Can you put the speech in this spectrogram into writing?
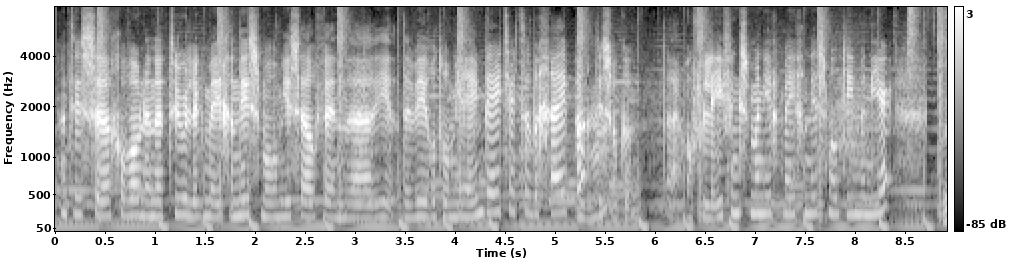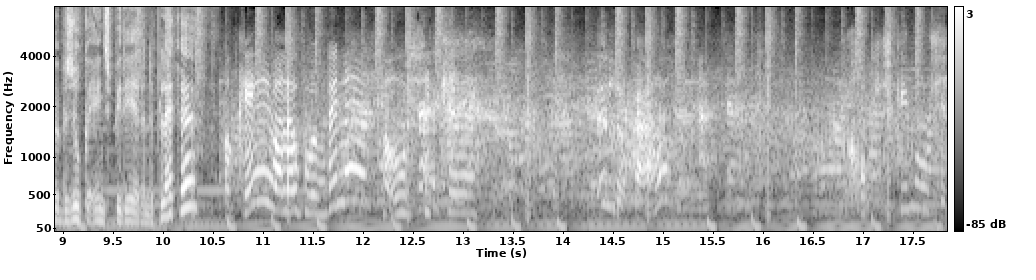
Het is uh, gewoon een natuurlijk mechanisme om jezelf en uh, de wereld om je heen beter te begrijpen. Mhm. Het is ook een uh, overlevingsmechanisme op die manier. We bezoeken inspirerende plekken. Oké, okay, waar lopen we binnen? Hoe ziet... Een lokaal. Gokjes kinderen zit.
